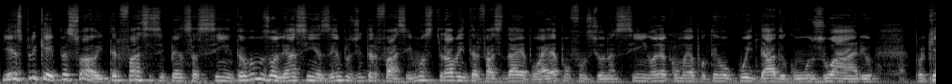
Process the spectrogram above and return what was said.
E eu expliquei, pessoal, interface se pensa assim, então vamos olhar assim, exemplos de interface. E mostrava a interface da Apple. A Apple funciona assim, olha como a Apple tem o cuidado com o usuário, porque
